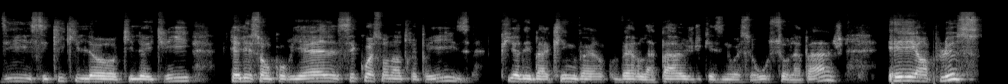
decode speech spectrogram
dit c'est qui qui l'a, qui l'a écrit, quel est son courriel, c'est quoi son entreprise, puis il y a des backlinks vers, vers la page du Casino SEO sur la page. Et en plus,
